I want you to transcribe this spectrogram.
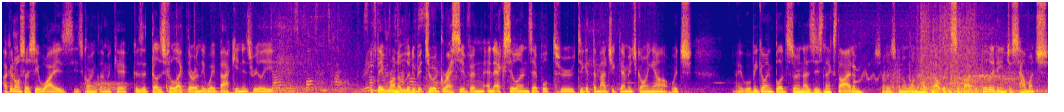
I can also see why he's, he's going Glimmer Cape because it does feel like their only way back in is really Dire's bottom tower is if they run a little bit too aggressive and, and able to, to get the magic damage going out, which he will be going Bloodstone as his next item. So he's going to want to help out with the survivability and just how much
